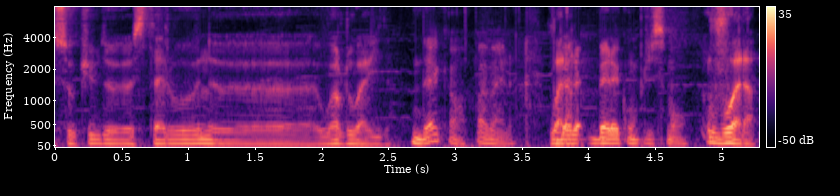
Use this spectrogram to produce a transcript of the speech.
s'occupe de Stallone Worldwide. D'accord, pas mal. Voilà. Bel, bel accomplissement. Voilà.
